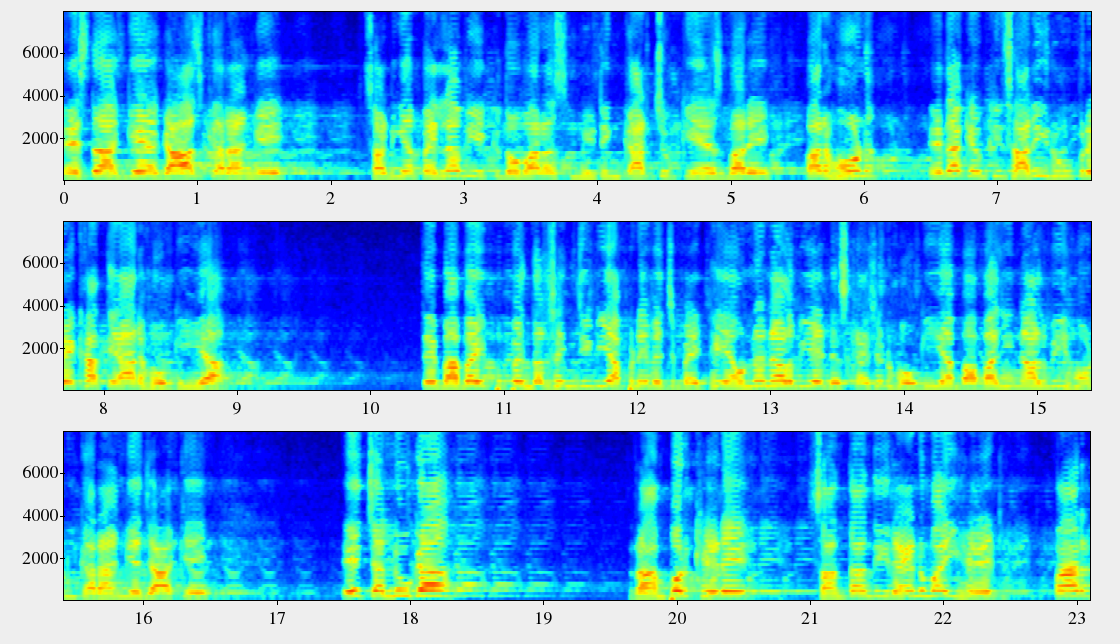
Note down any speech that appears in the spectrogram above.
ਇਸ ਦਾ ਅੱਗੇ ਆਗਾਜ਼ ਕਰਾਂਗੇ। ਸਾਡੀਆਂ ਪਹਿਲਾਂ ਵੀ ਇੱਕ ਦੋ ਵਾਰ ਅਸੀਂ ਮੀਟਿੰਗ ਕਰ ਚੁੱਕੇ ਹਾਂ ਇਸ ਬਾਰੇ, ਪਰ ਹੁਣ ਇਹਦਾ ਕਿਉਂਕਿ ਸਾਰੀ ਰੂਪਰੇਖਾ ਤਿਆਰ ਹੋ ਗਈ ਆ ਤੇ ਬਾਬਾ ਜੀ ਭੁਪਿੰਦਰ ਸਿੰਘ ਜੀ ਵੀ ਆਪਣੇ ਵਿੱਚ ਬੈਠੇ ਆ, ਉਹਨਾਂ ਨਾਲ ਵੀ ਇਹ ਡਿਸਕਸ਼ਨ ਹੋ ਗਈ ਆ। ਬਾਬਾ ਜੀ ਨਾਲ ਵੀ ਹੁਣ ਕਰਾਂਗੇ ਜਾ ਕੇ। ਇਹ ਚੱਲੂਗਾ ਰਾਮਪੁਰ ਖੇੜੇ, ਸੰਤਾਂ ਦੀ ਰਹਿਨੁਮਾਈ ਹੇਠ। ਪਰ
